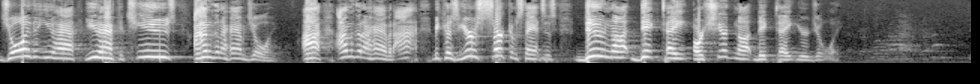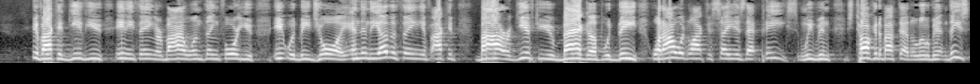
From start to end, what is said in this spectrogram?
Joy that you have, you have to choose. I'm going to have joy. I, I'm going to have it. I, because your circumstances do not dictate or should not dictate your joy. If I could give you anything or buy one thing for you, it would be joy. And then the other thing, if I could buy or give to you, bag up, would be what I would like to say is that peace. we've been talking about that a little bit. And these,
